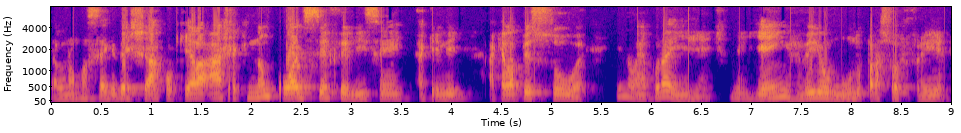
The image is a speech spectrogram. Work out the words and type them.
ela não consegue deixar porque ela acha que não pode ser feliz sem aquele, aquela pessoa. E não é por aí, gente. Ninguém veio ao mundo para sofrer.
